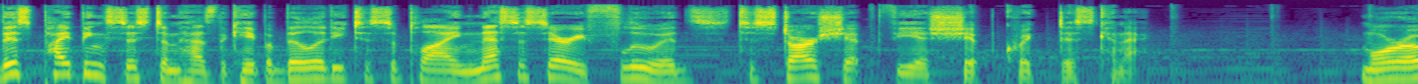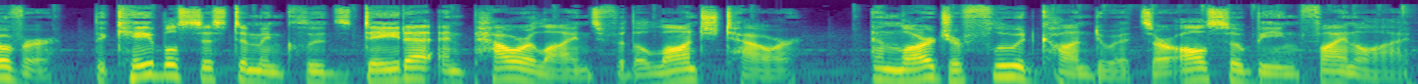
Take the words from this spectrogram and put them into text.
This piping system has the capability to supply necessary fluids to Starship via Ship Quick Disconnect. Moreover, the cable system includes data and power lines for the launch tower, and larger fluid conduits are also being finalized.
